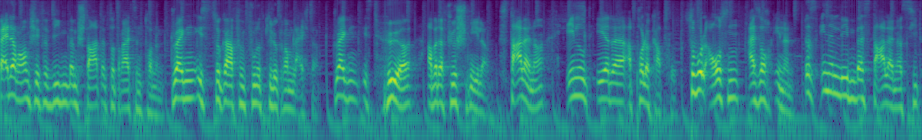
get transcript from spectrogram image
Beide Raumschiffe wiegen beim Start etwa 13 Tonnen. Dragon ist sogar 500 Kilogramm leichter. Dragon ist höher, aber dafür schmäler. Starliner ähnelt eher der Apollo-Kapsel, sowohl außen als auch innen. Das Innenleben bei Starliner sieht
